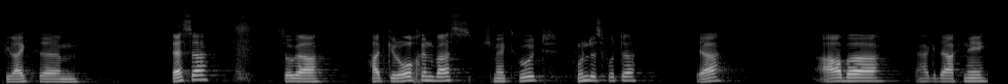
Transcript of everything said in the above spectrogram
vielleicht ähm, besser sogar hat gerochen was, schmeckt gut, Hundesfutter, ja. Aber er hat gedacht, nee,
